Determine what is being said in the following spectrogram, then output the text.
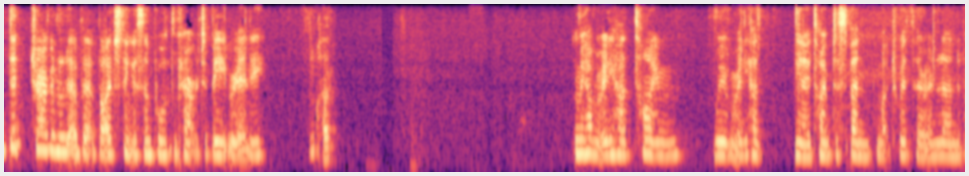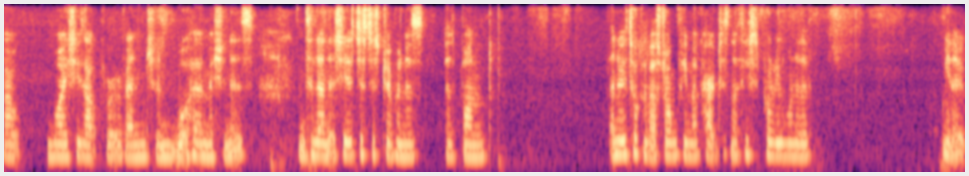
did drag it a little bit, but I just think it's an important character beat really. Okay. we haven't really had time we haven't really had you know time to spend much with her and learn about why she's out for revenge and what her mission is and to learn that she is just as driven as as bond and we're talking about strong female characters and i think she's probably one of the you know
